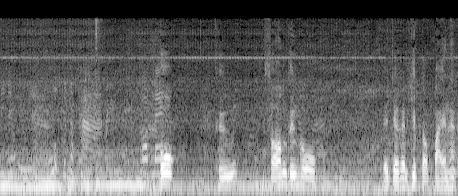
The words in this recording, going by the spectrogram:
ที่จะถึงเนี่ย16พฤษภารอบแรก6ถึง2ถึง6เดี๋ยวเจอกันคลิปต่อไปนะฮะ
